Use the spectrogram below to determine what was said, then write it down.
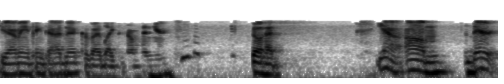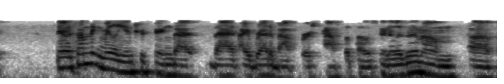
Do you have anything to add, Nick? Because I'd like to jump in here. Go ahead. Yeah, um, there there was something really interesting that that I read about first past the post, and it was in um uh,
